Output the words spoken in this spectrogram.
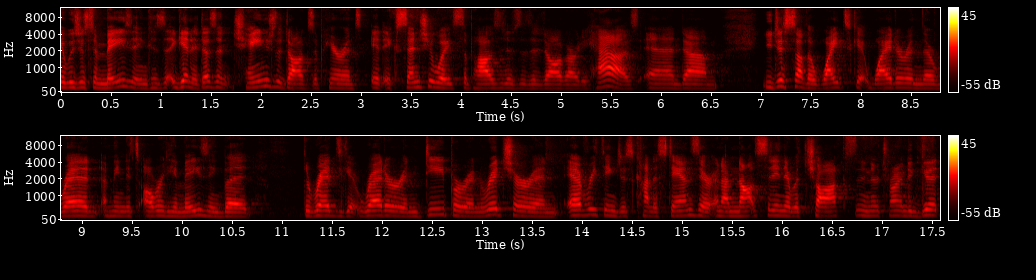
it was just amazing because again, it doesn't change the dog's appearance; it accentuates the positives that the dog already has. And um, you just saw the whites get whiter and the red. I mean, it's already amazing, but the reds get redder and deeper and richer and everything just kind of stands there and i'm not sitting there with chalks and they're trying to get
